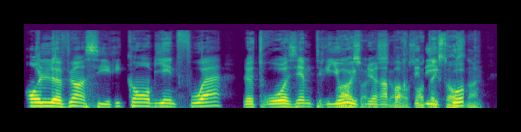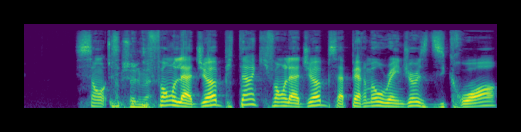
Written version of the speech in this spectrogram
on l'a vu en série combien de fois le troisième trio est venu remporter des coupes? Ils, font la job, puis tant qu'ils font la job, ça permet aux Rangers d'y croire.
